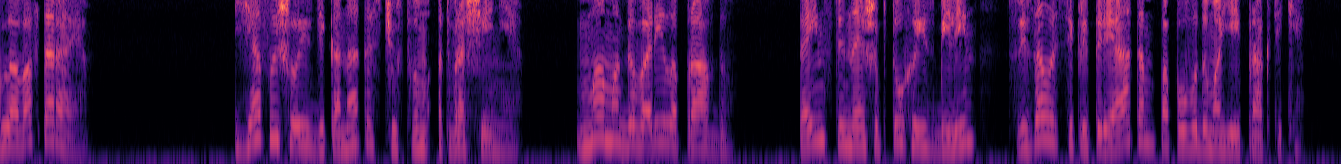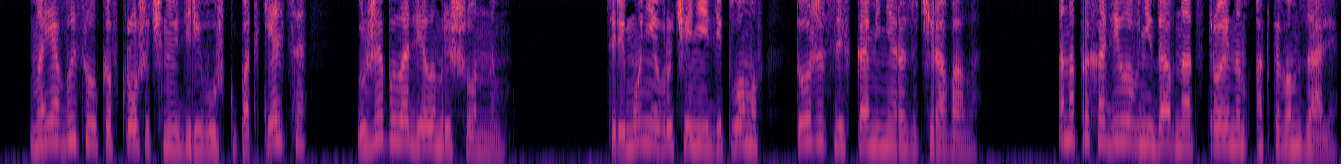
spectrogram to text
Глава вторая. Я вышла из деканата с чувством отвращения. Мама говорила правду. Таинственная шептуха из Белин связалась с секретариатом по поводу моей практики. Моя высылка в крошечную деревушку под Кельце уже была делом решенным. Церемония вручения дипломов тоже слегка меня разочаровала. Она проходила в недавно отстроенном актовом зале.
